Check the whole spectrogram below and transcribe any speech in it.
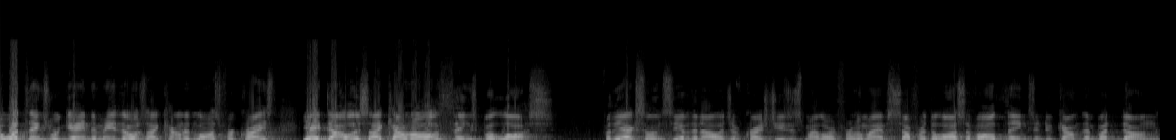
But what things were gained to me, those I counted loss for Christ. Yea, doubtless I count all things but loss for the excellency of the knowledge of Christ Jesus my Lord, for whom I have suffered the loss of all things, and do count them but dung,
